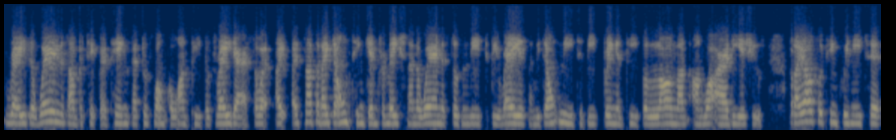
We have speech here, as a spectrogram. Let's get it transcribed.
raise awareness on particular things that just won't go on people's radar. So I, I, it's not that I don't think information and awareness doesn't need to be raised, and we don't need to be bringing people along on, on what are the issues. But I also think we need to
